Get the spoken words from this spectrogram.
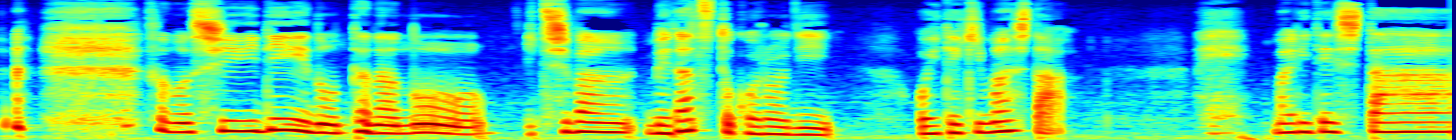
その CD の棚の一番目立つところに置いてきました。え、マリでした。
